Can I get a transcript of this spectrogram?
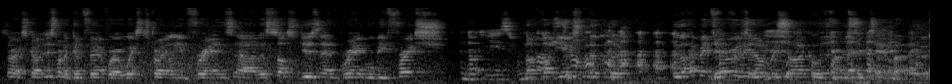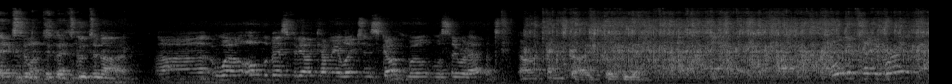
Sorry, Scott, I just want to confirm for our West Australian friends, uh, the sausages and bread will be fresh. Not used from Not, not used from the... the, the they have been Definitely not recycled from September. Excellent. That's good to know. Uh, well, all the best for the upcoming election, Scott. We'll, we'll see what happens. All right, thanks, guys. Talk to you again. We're going to take a break.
